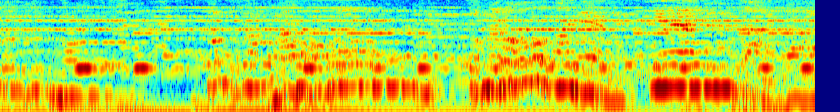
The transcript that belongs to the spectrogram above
สมหงต้องสุขภาพมาโหสมโรไฟแม่เลี้ยงตาสา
